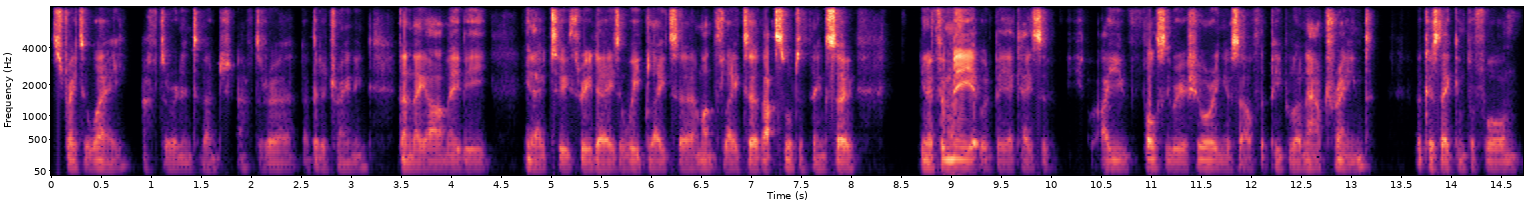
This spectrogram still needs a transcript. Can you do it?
straight away after an intervention, after a, a bit of training, than they are maybe you know two, three days, a week later, a month later, that sort of thing. So, you know, for me, it would be a case of are you falsely reassuring yourself that people are now trained because they can perform,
